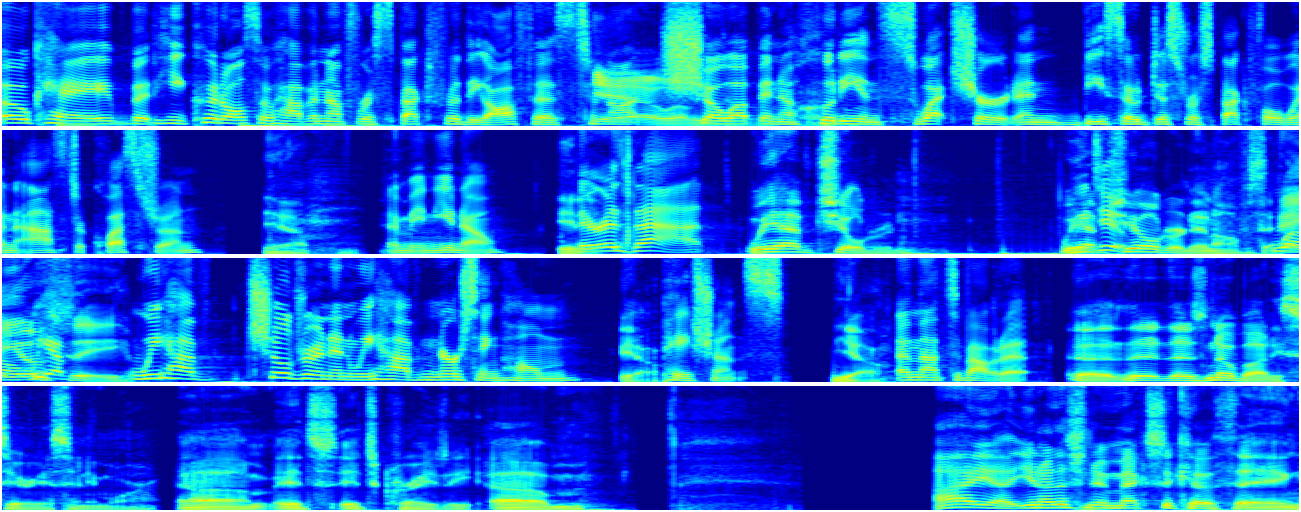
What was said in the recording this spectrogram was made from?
okay, but he could also have enough respect for the office to Yeah, not well, show up in a hoodie and sweatshirt and be so disrespectful when asked a question. Yeah, I mean, you know, Idiot. there is that. we have children. We, have do. children in office. Well, we AOC. have we have children and we have nursing home Yeah. patients, yeah, and that's about it. uh, there, there's nobody serious anymore. Um, it's it's crazy. Um, I uh, you know this New Mexico thing.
